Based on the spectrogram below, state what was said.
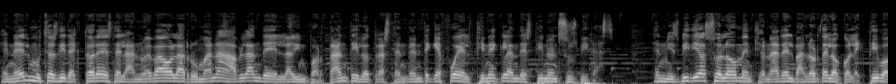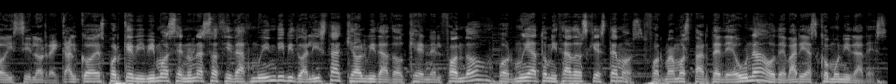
En él, muchos directores de la nueva ola rumana hablan de lo importante y lo trascendente que fue el cine clandestino en sus vidas. En mis vídeos suelo mencionar el valor de lo colectivo y si lo recalco es porque vivimos en una sociedad muy individualista que ha olvidado que en el fondo, por muy atomizados que estemos, formamos parte de una o de varias comunidades.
